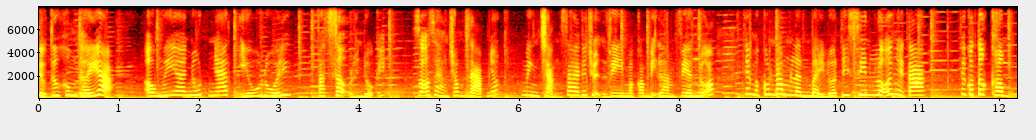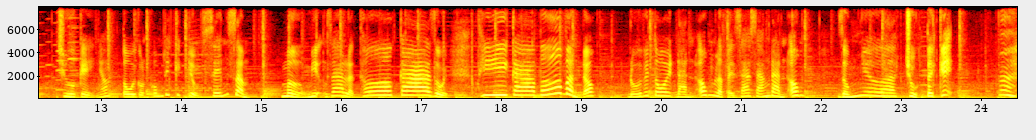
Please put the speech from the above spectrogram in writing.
tiểu thư không thấy à? Ông ấy à, nhút nhát, yếu đuối, phát sợ lên được ấy. Rõ ràng trong dạp nhá, mình chẳng sai cái chuyện gì mà còn bị làm phiền nữa. Thế mà có 5 lần 7 lượt đi xin lỗi người ta. Thế có tức không? Chưa kể nhá, tôi còn không thích cái kiểu xến sẩm Mở miệng ra là thơ ca rồi thi ca vớ vẩn đâu Đối với tôi, đàn ông là phải ra sáng đàn ông Giống như à, chủ tịch ấy.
